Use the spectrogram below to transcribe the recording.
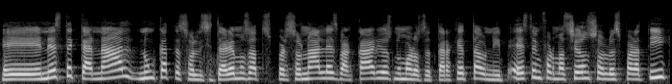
eh, en este canal nunca te solicitaremos datos personales, bancarios, números de tarjeta o NIP. Esta información solo es para ti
